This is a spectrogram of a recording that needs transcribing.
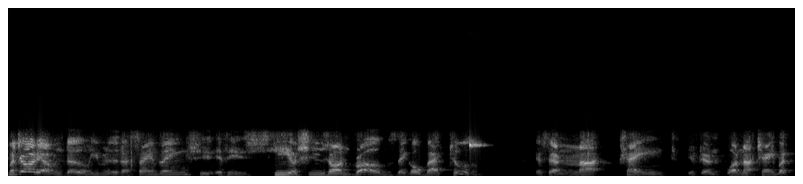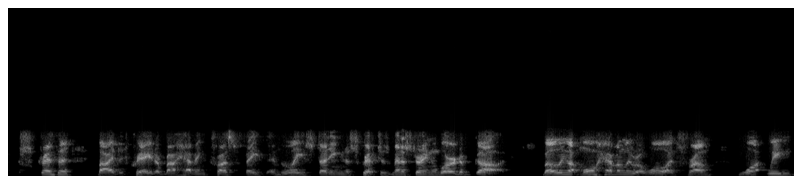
Majority of them do. Even the same thing. If he's he or she's on drugs, they go back to them. If they're not changed, if they're well not changed, but strengthened by the Creator by having trust, faith, and belief, studying the Scriptures, ministering the Word of God, building up more heavenly rewards from what we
